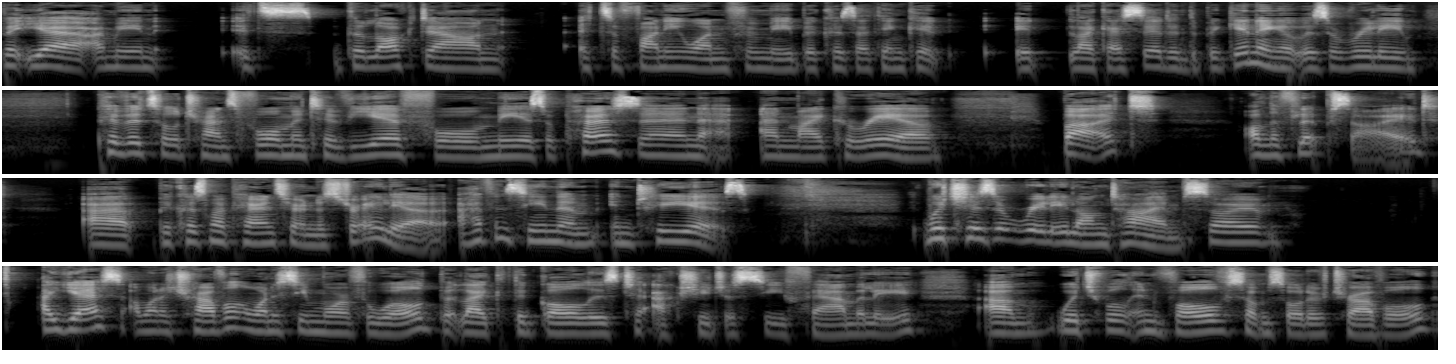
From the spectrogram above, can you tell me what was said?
but yeah, I mean, it's the lockdown. It's a funny one for me because I think it it like I said in the beginning, it was a really pivotal, transformative year for me as a person and my career. But on the flip side, uh, because my parents are in Australia, I haven't seen them in two years, which is a really long time. So, uh, yes, I want to travel. I want to see more of the world, but like the goal is to actually just see family, um, which will involve some sort of travel.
